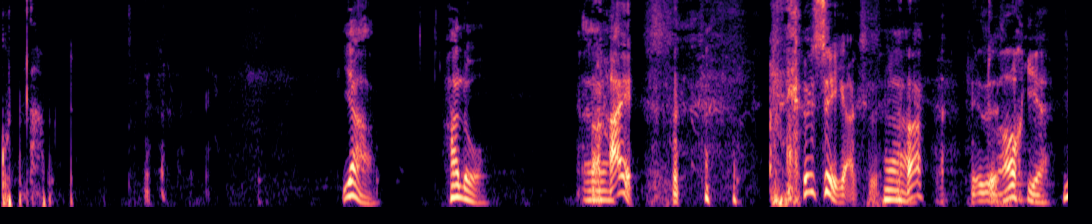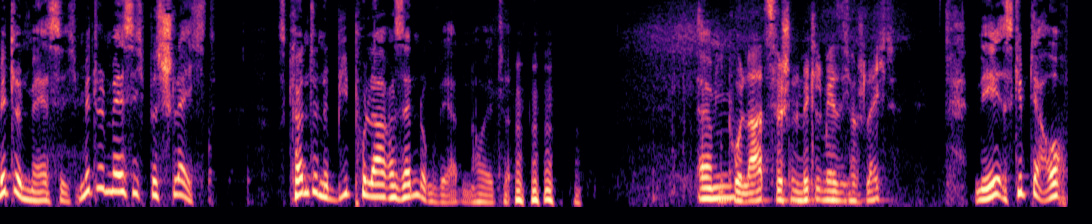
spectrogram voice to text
guten Abend. Ja. Hallo. Hi. Grüß dich, Axel. Ja. Du auch hier. Mittelmäßig. Mittelmäßig bis schlecht. Es könnte eine bipolare Sendung werden heute. ähm, Polar zwischen mittelmäßig und schlecht. nee, es gibt ja auch,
